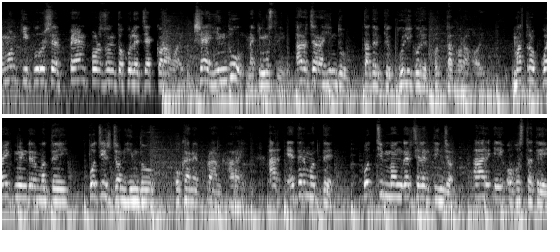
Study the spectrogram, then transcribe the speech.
এমনকি পুরুষের প্যান্ট পর্যন্ত খুলে চেক করা হয়, সে হিন্দু নাকি মুসলিম? আর যারা হিন্দু, তাদেরকে গুলি করে হত্যা করা হয়। মাত্র কয়েক মিনিটের মধ্যে পঁচিশ জন হিন্দু ওখানে প্রাণ হারায়। আর এদের মধ্যে পশ্চিমবঙ্গের ছিলেন তিনজন। আর এই অবস্থাতেই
